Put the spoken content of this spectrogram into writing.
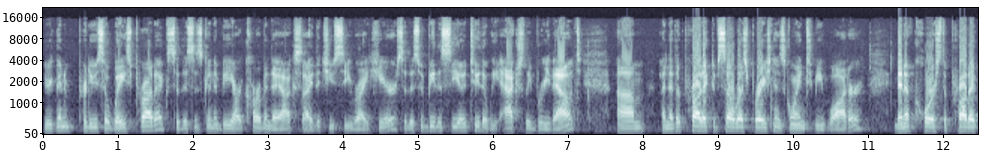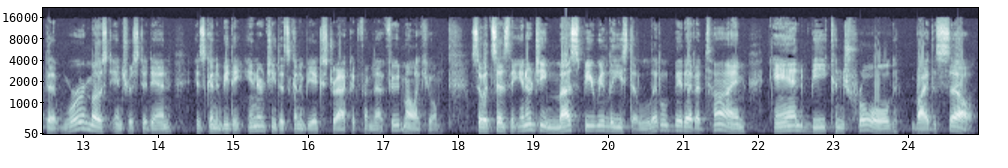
you're going to produce a waste product. So this is going to be our carbon dioxide that you see right here. So this would be the CO2 that we actually breathe out. Um, another product of cell respiration is going to be water. Then of course the product that we're most interested in is going to be the energy that's going to be extracted from that food molecule. So it says the energy must be released a little bit at a time and be controlled by the cell.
